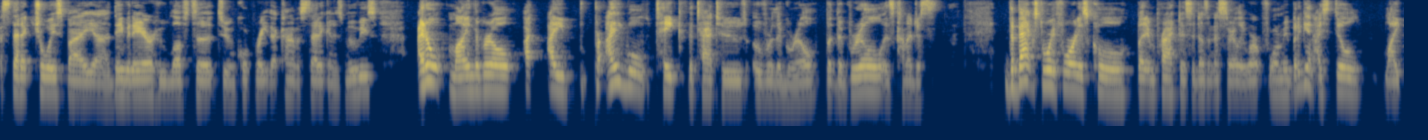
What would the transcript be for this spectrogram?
aesthetic choice by uh, David Ayer, who loves to to incorporate that kind of aesthetic in his movies. I don't mind the grill. I, I I will take the tattoos over the grill, but the grill is kind of just the backstory for it is cool, but in practice it doesn't necessarily work for me. But again, I still like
